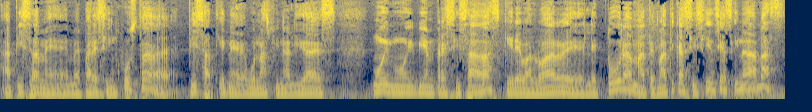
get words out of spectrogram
a PISA me, me, parece injusta. PISA tiene unas finalidades muy, muy bien precisadas. Quiere evaluar eh, lectura, matemáticas y ciencias y nada más.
